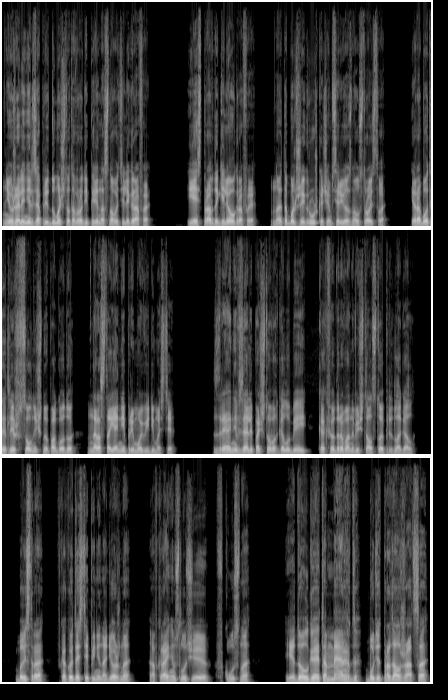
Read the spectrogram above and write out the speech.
Неужели нельзя придумать что-то вроде переносного телеграфа? Есть, правда, гелиографы, но это больше игрушка, чем серьезное устройство, и работает лишь в солнечную погоду, на расстоянии прямой видимости. Зря они взяли почтовых голубей, как Федор Иванович Толстой предлагал. Быстро, в какой-то степени надежно, а в крайнем случае вкусно. И долго это мерд будет продолжаться?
